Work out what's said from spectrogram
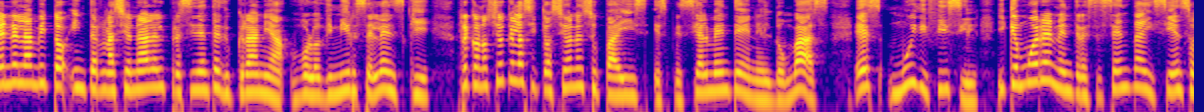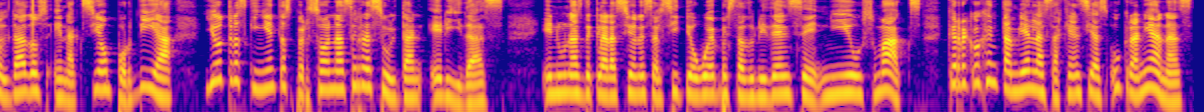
En el ámbito internacional, el presidente de Ucrania, Volodymyr Zelensky, reconoció que la situación en su país, especialmente en el Donbass, es muy difícil y que mueren entre 60 y 100 soldados en acción por día y otras 500 personas resultan heridas en unas declaraciones al sitio web estadounidense Newsmax, que recogen también las agencias ucranianas.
